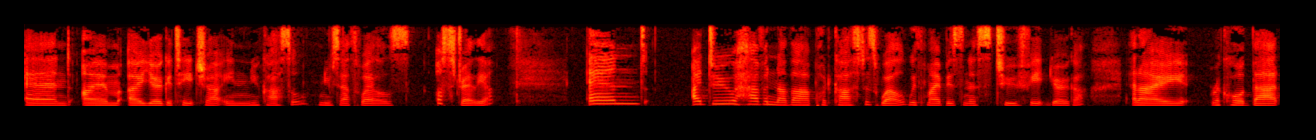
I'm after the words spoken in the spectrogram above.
and I'm a yoga teacher in Newcastle, New South Wales, Australia. And I do have another podcast as well with my business, Two Feet Yoga, and I record that.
